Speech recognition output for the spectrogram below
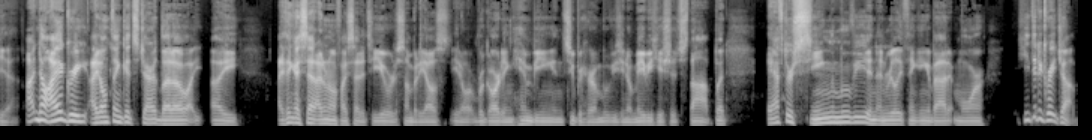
Yeah, I no, I agree. I don't think it's Jared Leto. I, I, I think I said I don't know if I said it to you or to somebody else. You know, regarding him being in superhero movies. You know, maybe he should stop. But after seeing the movie and, and really thinking about it more, he did a great job.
